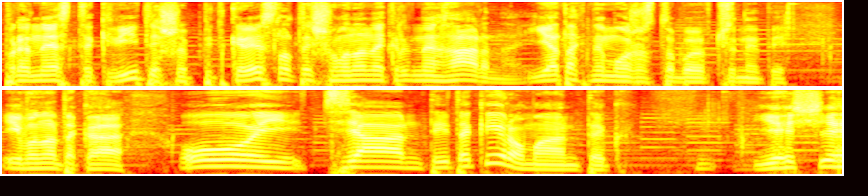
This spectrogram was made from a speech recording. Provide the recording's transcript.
принести квіти, щоб підкреслити, що вона не, гарна? Я так не можу з тобою вчинити. І вона така: Ой, Цян, ти такий романтик. Є ще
